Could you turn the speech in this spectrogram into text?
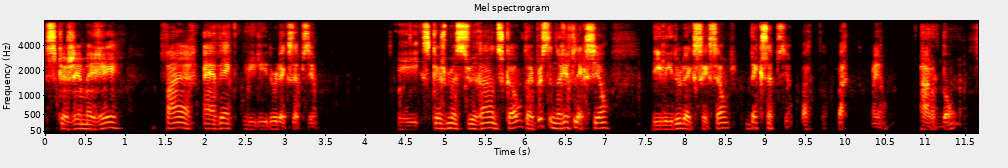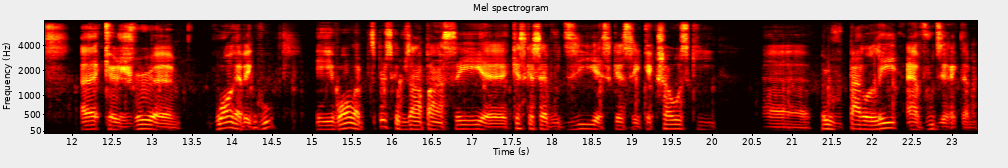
ce que j'aimerais faire avec les leaders d'exception. Et ce que je me suis rendu compte, un peu, c'est une réflexion des leaders d'exception, d'exception, pardon, euh, que je veux euh, voir avec vous et voir un petit peu ce que vous en pensez. Euh, qu'est-ce que ça vous dit? Est-ce que c'est quelque chose qui peut vous parler à vous directement?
